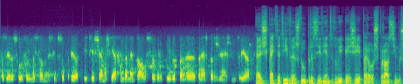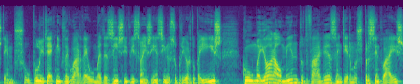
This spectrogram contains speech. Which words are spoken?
fazer a sua formação no ensino superior e que achamos que é fundamental, sobretudo, para, para estas regiões do interior. As expectativas do presidente do IPG para os próximos tempos. O Politécnico da Guarda é uma das instituições de ensino superior do país, com o maior aumento de vagas em termos percentuais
